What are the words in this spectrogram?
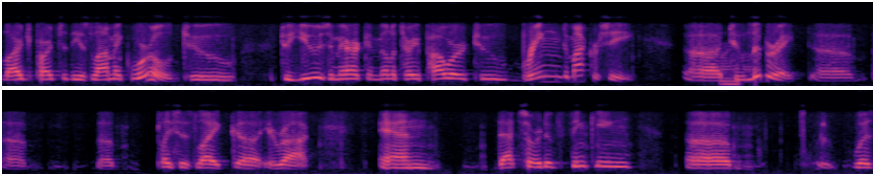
large parts of the Islamic world to to use American military power to bring democracy, uh, right. to liberate uh, uh, uh places like uh, Iraq, and that sort of thinking uh, was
